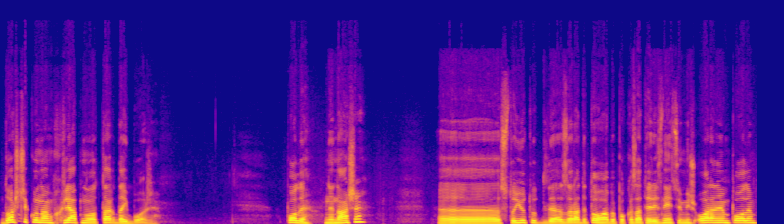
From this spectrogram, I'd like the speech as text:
дощику нам хляпнуло так, дай Боже. Поле не наше. Е, стою тут для, заради того, аби показати різницю між ораним полем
